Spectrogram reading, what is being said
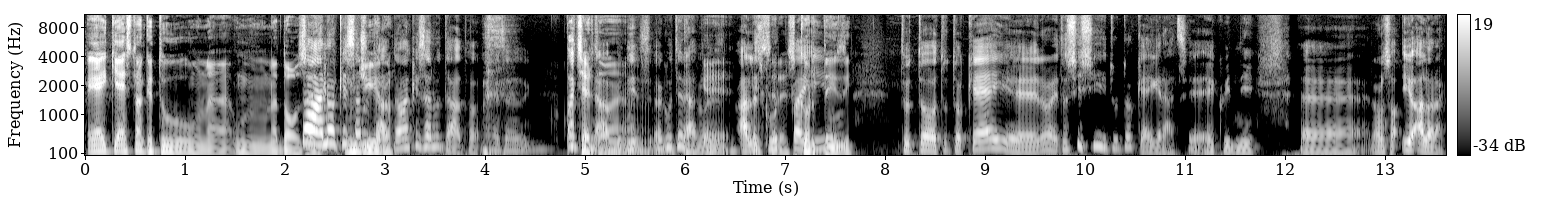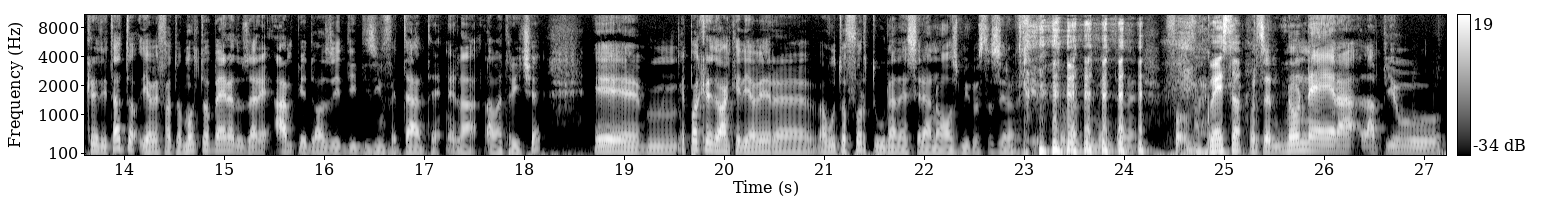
E hai chiesto anche tu una, una dose? No, hanno anche salutato. Giro. Hanno anche salutato. Ma certo, eh, alle scortesi tutto, tutto ok? E loro hanno detto sì sì, tutto ok, grazie. E quindi, eh, non lo so, io allora credo intanto di aver fatto molto bene ad usare ampie dosi di disinfettante nella lavatrice e, mm, e, poi credo anche di aver eh, avuto fortuna ad essere anosmi questa sera perché probabilmente Questo... forse non era la più,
